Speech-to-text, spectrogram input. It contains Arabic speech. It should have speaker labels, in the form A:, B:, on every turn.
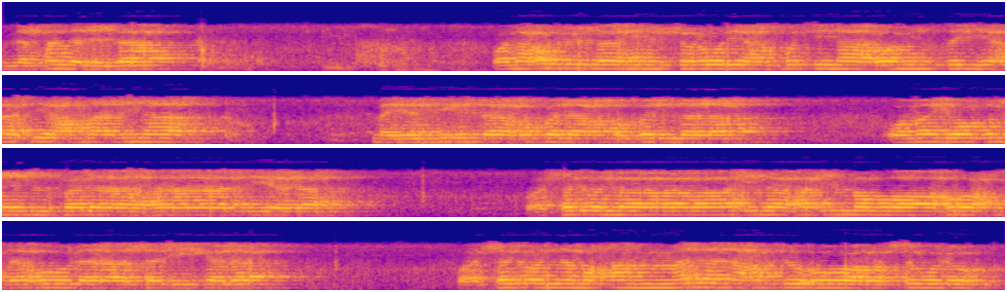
A: إن الحمد لله ونعوذ بالله من شرور أنفسنا ومن سيئات أعمالنا. من يهده الله فلا مضل له ومن يضلل فلا هادي له. وأشهد أن لا إله إلا الله وحده لا شريك له. وأشهد أن محمدا عبده ورسوله.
